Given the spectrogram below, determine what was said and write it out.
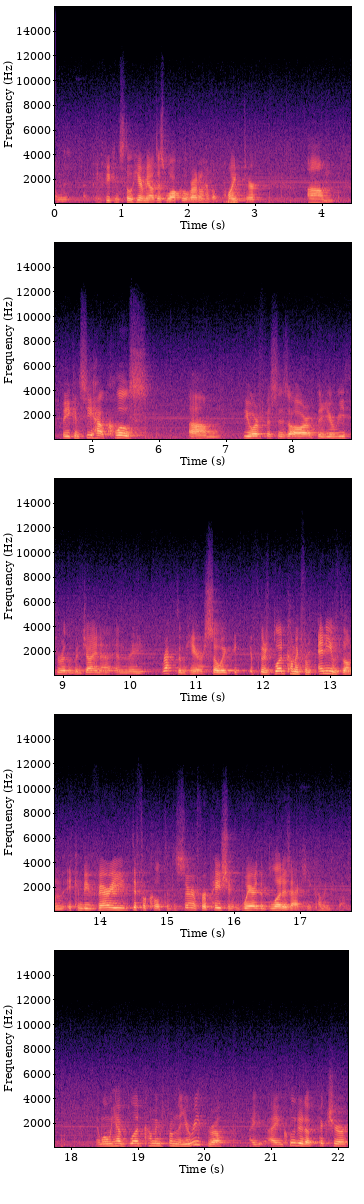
And if you can still hear me, I'll just walk over. I don't have a pointer. Um, but you can see how close um, the orifices are of the urethra, the vagina, and the rectum here. So it, it, if there's blood coming from any of them, it can be very difficult to discern for a patient where the blood is actually coming from. And when we have blood coming from the urethra, I, I included a picture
